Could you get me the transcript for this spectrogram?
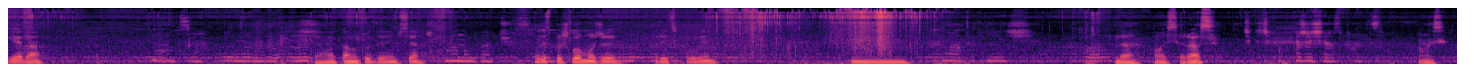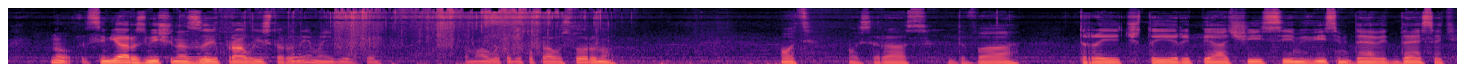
Є, так? Да? Так, а ну тут дивимося. Воно бачу. Ну, десь пройшло, може, 30 хвилин. М, ще. Да, ось раз. Чекай, чекай, покажи ще раз пальцем. Ось. Ну, сім'я розміщена з правої сторони найбільше. Мало бути по праву сторону. Ось. Ось раз, два, три, чотири, п'ять, шість, сім, вісім, дев'ять, десять.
